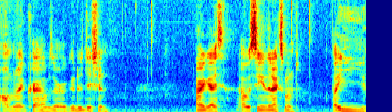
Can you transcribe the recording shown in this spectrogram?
Ammonite crabs are a good addition. Alright guys, I will see you in the next one. Bye!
